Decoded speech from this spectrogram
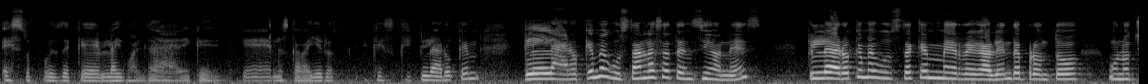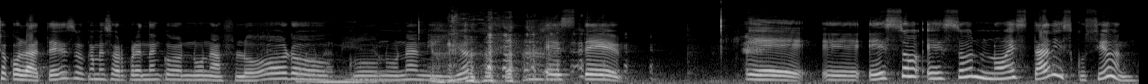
esto pues de que la igualdad, de que los caballeros, que es que claro que claro que me gustan las atenciones, claro que me gusta que me regalen de pronto unos chocolates o que me sorprendan con una flor o con un anillo. este eh, eh, eso, eso no está a discusión.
